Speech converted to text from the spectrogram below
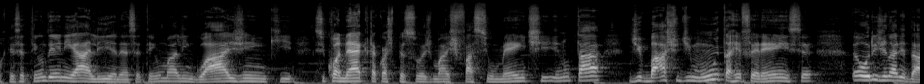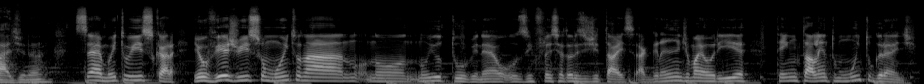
Porque você tem um DNA ali, né? Você tem uma linguagem que se conecta com as pessoas mais facilmente e não está debaixo de muita referência. É originalidade, né? É muito isso, cara. Eu vejo isso muito na, no, no YouTube, né? Os influenciadores digitais, a grande maioria tem um talento muito grande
